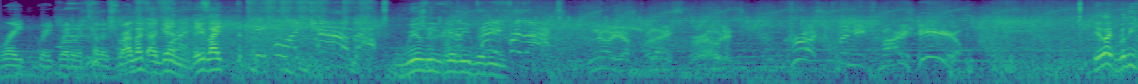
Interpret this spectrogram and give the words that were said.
great, great way to tell us. Right? Like again, they like the people I care about. Really, really, really. Know your place, rodent. Crushed beneath my heel. They like really,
